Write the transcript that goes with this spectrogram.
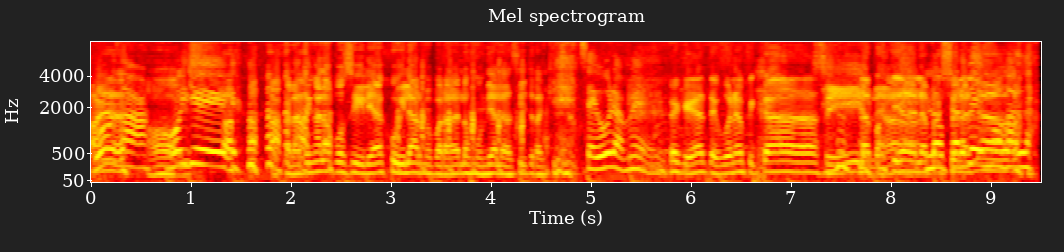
gorda, oye. Ojalá tenga la posibilidad de jubilarme para ver los mundiales así tranquilo. Seguramente. Quédate buena picada. Sí, la pastilla de la lo perdemos al lado.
